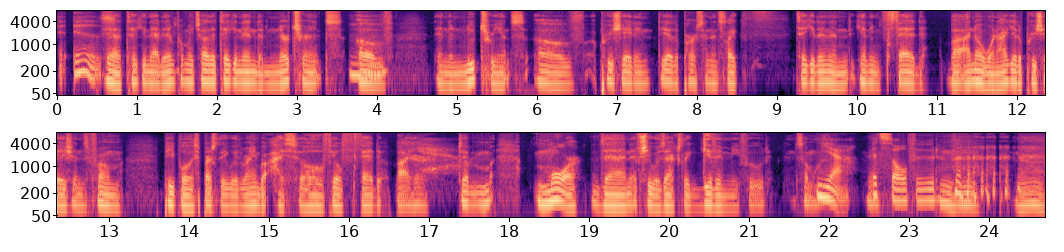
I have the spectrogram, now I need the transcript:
It is. Yeah, taking that in from each other, taking in the nutrients Mhm. of and the nutrients of appreciating the other person. It's like take it in and getting fed. But I know when I get appreciations from people, especially with Rainbow, I so feel fed by her to m- more than if she was actually giving me food in some way. Yeah. Yeah. It's soul food. Mhm. Yeah.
